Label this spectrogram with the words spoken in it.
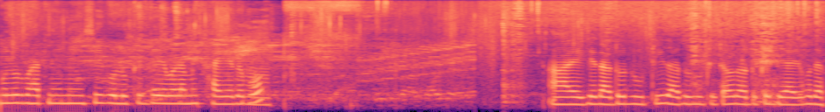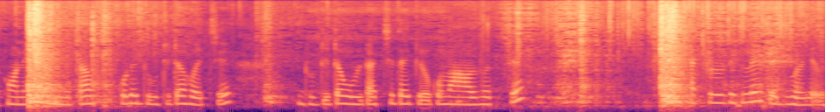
গলুর ভাত নিয়ে নিয়েছি গলুকে দিয়ে এবার আমি খাইয়ে দেবো। আর এই যে দাদুর রুটি দাদুর রুটিটাও দাদুকে দিয়ে আসব। দেখো অনেকটা মোটা করে রুটিটা হয়েছে। রুটিটা উল্টাচ্ছি তাই কীরকম আওয়াজ হচ্ছে। একটা রুটি খেলেই পেট ভরে যাবে।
